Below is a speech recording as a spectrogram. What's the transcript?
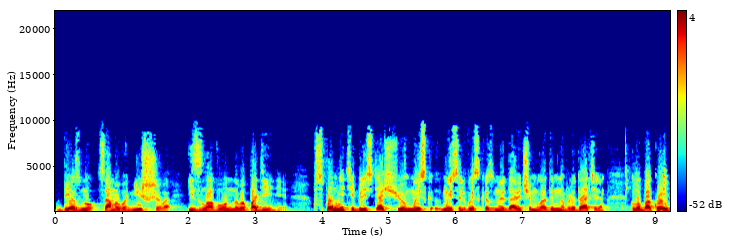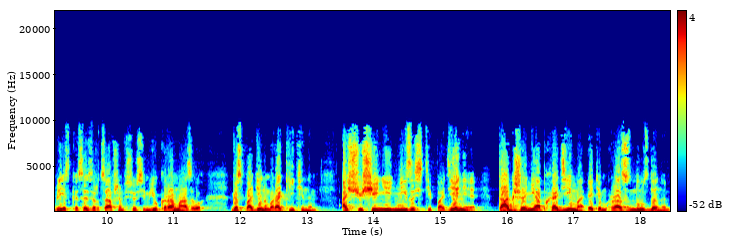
бездну самого низшего и зловонного падения. Вспомните блестящую мысль, высказанную давеча молодым наблюдателем – глубоко и близко созерцавшим всю семью Карамазовых, господином Ракитиным. Ощущение низости падения также необходимо этим разнузданным,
